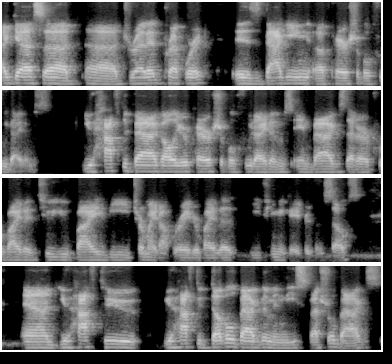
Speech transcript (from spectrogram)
I guess, uh, uh, dreaded prep work is bagging of perishable food items. You have to bag all your perishable food items in bags that are provided to you by the termite operator, by the, the fumigator themselves. And you have to you have to double bag them in these special bags.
